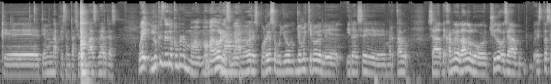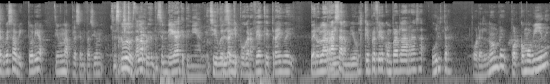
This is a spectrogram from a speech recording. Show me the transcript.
que tienen una presentación más vergas. Güey, Lucas lo compran ma- mamadores, güey. Mamadores, por eso, güey. Yo, yo me quiero ir a ese mercado. O sea, dejando de lado lo chido. O sea, esta cerveza Victoria tiene una presentación. ¿Sabes cómo me gustaba la presentación negra que tenía, güey? Sí, güey, Sí. la tipografía que trae, güey. Pero la También raza, cambió. ¿qué prefiere comprar la raza? Ultra. por el nombre, por cómo viene.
